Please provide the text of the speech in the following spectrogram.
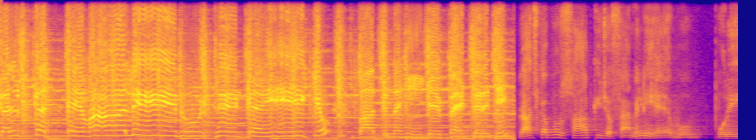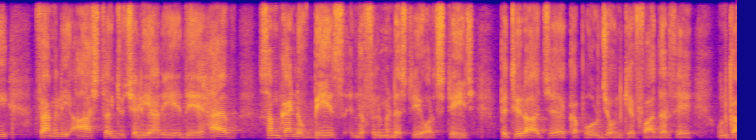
कलकत्ते वाली रूठ गई क्यों? बात नहीं ये बैटर जी। राज कपूर साहब की जो फैमिली है, वो पूरी फैमिली आज तक जो चली आ रही है they have some kind of base in the film industry और स्टेज पृथ्वीराज कपूर जो उनके फादर थे, उनका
